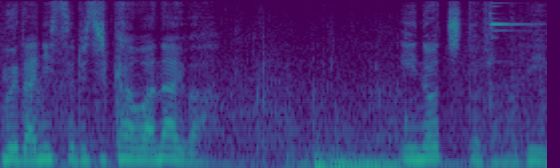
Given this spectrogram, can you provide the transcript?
無駄にする時間はないわ。命取りの美を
